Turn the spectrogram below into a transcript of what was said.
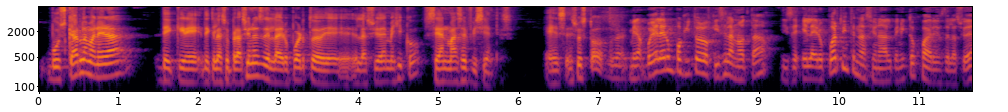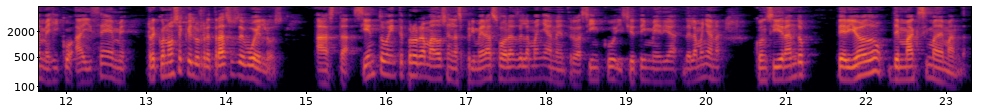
buscar la manera de que, de que las operaciones del aeropuerto de la Ciudad de México sean más eficientes. Es, eso es todo. Mira, voy a leer un poquito lo que dice la nota. Dice, el Aeropuerto Internacional Benito Juárez de la Ciudad de México, AICM, reconoce que los retrasos de vuelos hasta 120 programados en las primeras horas de la mañana, entre las 5 y 7 y media de la mañana, considerando periodo de máxima demanda.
